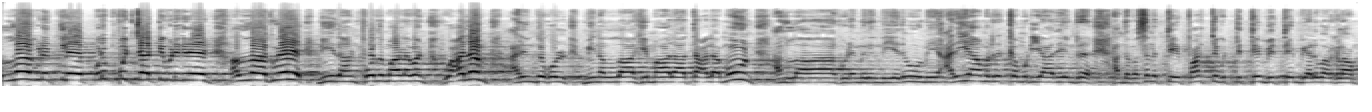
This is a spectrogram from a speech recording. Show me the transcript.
அல்லாஹ்விடத்திலே பொறுப்பு சாட்டி விடுகிறேன். அல்லாஹ்வே நீதான் போதுமானவன். வளம் அறிந்து கொள். மினல்லாஹி மாலா தஅலமூன். அல்லாஹ்விடமிருந்து எதுவுமே அறியாமல் இருக்க முடியாது என்ற அந்த வசனத்தை பார்த்துவிட்டு தேம்பி தேம்பி அழுவார்களாம்.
